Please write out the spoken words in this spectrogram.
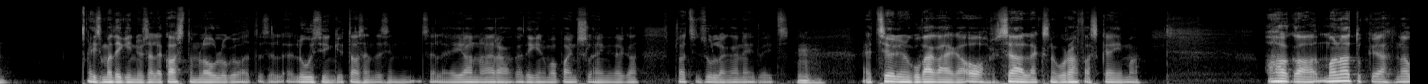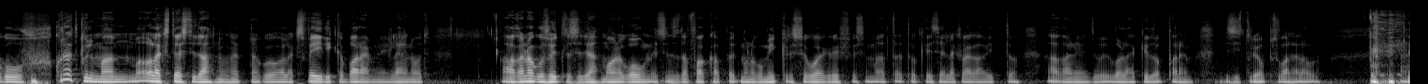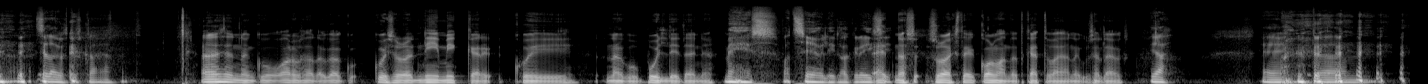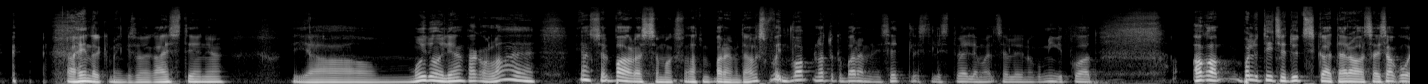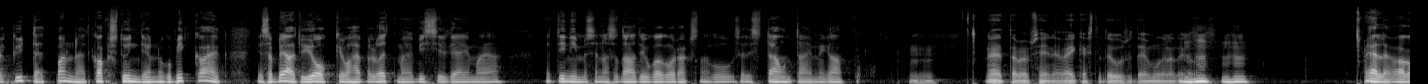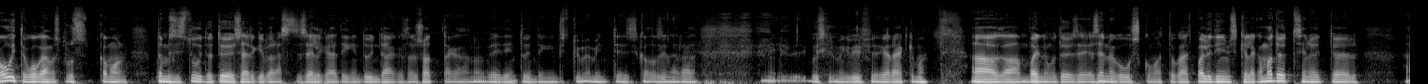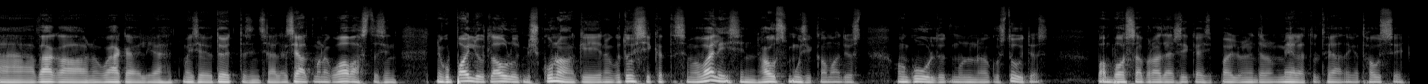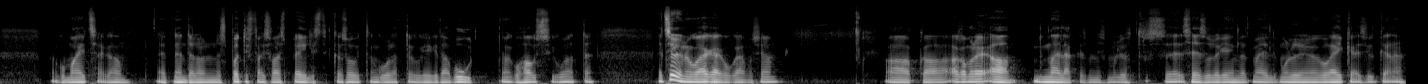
ja siis ma tegin ju selle custom lauluga, vaata selle losing'it asendasin selle ei anna ära, aga tegin oma punchline idega, saatsin sulle ka neid veits Mm -hmm. et see oli nagu väga äge, oh, seal läks nagu rahvas käima. Aga ma natuke jah, nagu kurat küll, ma, oleks tõesti tahtnud, et nagu oleks veidike paremini läinud. aga nagu sa ütlesid jah, ma nagu own isin seda fuck up'i, et ma nagu mikrisse kogu aeg rihvisin, vaata, et okei okay,, see läks väga vittu, aga nüüd võib-olla äkki tuleb parem ja siis tuli hoopis vale laul. seda juhtus ka jah, et see on nagu arusaadav ka, kui sul on nii mikker kui nagu puldid onju, mees, vaat see oli ka crazy et. noh, sul oleks tegelikult kolmandat kätt vaja nagu selle jaoks. jah, et ähm, aga Hendrik mängis väga hästi, onju. ja muidu oli jah, väga lahe. jah, seal paar asja ma oleks tahtnud paremini teha, oleks võinud natuke paremini setlist'i lihtsalt välja mõelda, seal oli nagu mingid kohad. aga paljud DJ-d ütlesid ka, et ära, sa ei saa kogu aeg kütet panna, et kaks tundi on nagu pikk aeg ja sa pead ju jooki vahepeal võtma ja pissil käima ja et inimesena sa tahad ju ka korraks nagu sellist downtime'i ka no et ta peab selline väikeste tõusude ja mõõnadega mm. -hmm, mm -hmm. Jälle väga huvitav kogemus, pluss come on, tõmbasin stuudio töösärgi pärast selga ja tegin tund aega seal šotte, aga no ei teinud tund, tegin vist kümme minti ja siis kadusin ära kuskil mingi Biffidega rääkima. aga panin oma töö see ja see on nagu uskumatu ka, et paljud inimesed, kellega ma töötasin, olid tööl äh,. väga nagu äge oli jah, et ma ise ju töötasin seal ja sealt ma nagu avastasin nagu paljud laulud, mis kunagi nagu tussikatesse ma valisin, house muusika omad just, on kuuldud mul nagu stuudios. Bambossa Brothersid käisid palju, nendel on meeletult hea tegelikult house'i nagu maitse ka, et nendel on Spotify's vahest playlist'id ka soovitan kuulata, kui keegi tahab uut nagu house'i kuulata. et see oli nagu äge kogemus jah. aga, aga ma, aa, naljakas, mis mul juhtus, see, sulle kindlalt meeldib, mul oli nagu väike siukene,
